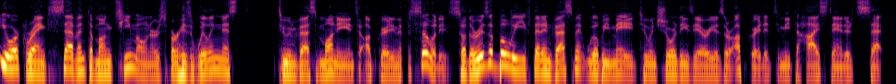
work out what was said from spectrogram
York ranked seventh among team owners for his willingness to invest money into upgrading the facilities. So there is a belief that investment will be made to ensure these areas are upgraded to meet the high standards set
